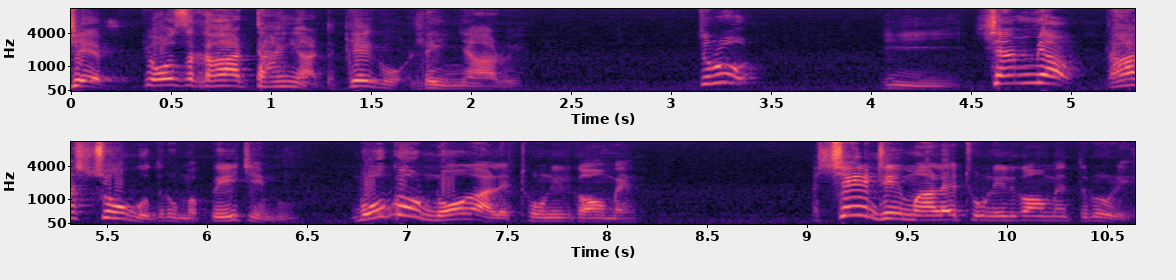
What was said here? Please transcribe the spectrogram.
ရဲ့ပြောစကားတိုင်းကတကယ့်ကိုအလိမ်ညာတွေသူတို့ဒီရှမ်းမြောက်ဓာတ်ရှိုးကိုသူတို့မပေးချင်ဘူးမိုးကုတ်နောကလည်းထုံနေကောင်းပဲအရှိန်ထင်မှာလည်းထုံနေကောင်းပဲသူတို့တွေ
